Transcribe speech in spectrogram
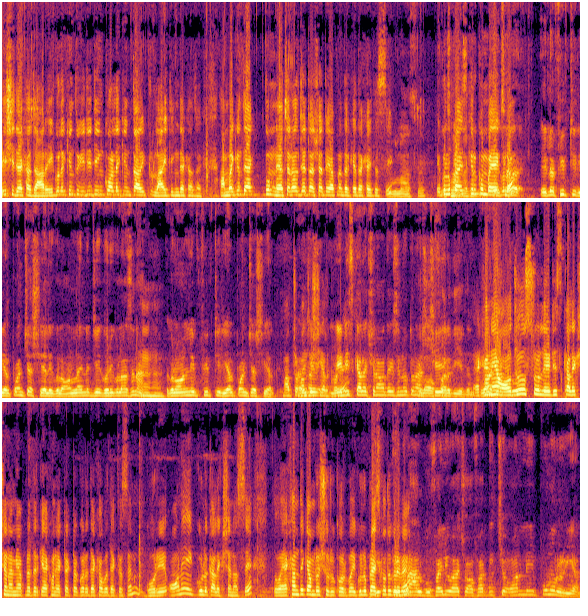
বেশি দেখা যায়। আর এগুলো কিন্তু এডিটিং করলে কিন্তু আর একটু লাইটিং দেখা যায়। আমরা কিন্তু একদম ন্যাচারাল যেটা সেটা আপনাদেরকে দেখাইতেছি। এগুলো আছে। এগুলো প্রাইস কীরকম ভাই এগুলো? এগুলো ফিফটি রিয়াল পঞ্চাশ রিয়াল এগুলো অনলাইনে যে ঘড়িগুলো আছে না এগুলো অনলি ফিফটি রিয়াল পঞ্চাশ রিয়াল মাত্র 50 রিয়াল লেডিস কালেকশন আমাদের কাছে নতুন আসছে। অফার দিয়ে দেন। এখানে অজস্র লেডিস কালেকশন আমি আপনাদেরকে এখন একটা একটা করে দেখাবো দেখতেছেন? ঘড়ি অনেকগুলো কালেকশন আছে। তো এখান থেকে আমরা শুরু করব। এগুলো প্রাইস কত করে আল গুফাইলি ওয়াচ অফার দিচ্ছে অনলি পনেরো রিয়াল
